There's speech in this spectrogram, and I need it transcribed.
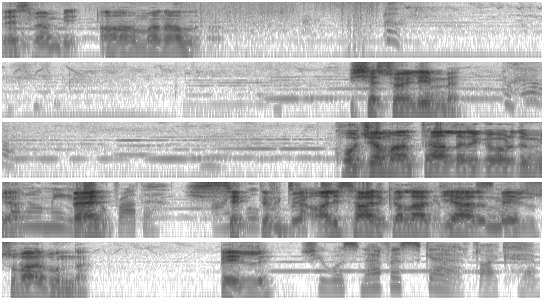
Resmen bir aman Allah. Bir şey söyleyeyim mi? Koca mantarları gördüm ya. Ben hissettim. Ve Alice Harikalar Lily Diyarı said. mevzusu var bunda. Belli. She was never scared like him.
